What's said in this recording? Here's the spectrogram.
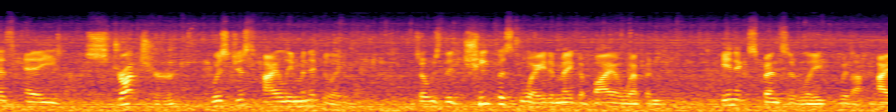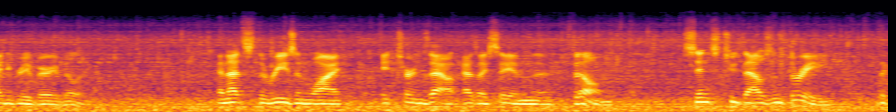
as a structure was just highly manipulatable. So it was the cheapest way to make a bioweapon inexpensively with a high degree of variability. And that's the reason why it turns out, as I say in the film, since 2003, the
